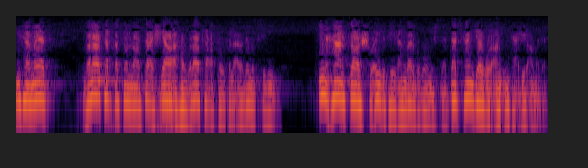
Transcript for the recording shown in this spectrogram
میفرماید ولا تبخسوا الناس اشیاءهم ولا تعثوا فی الارض مفسدین این حرف را شعیب پیغمبر به قومش زد. در چند جای قرآن این تعبیر آمده است.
